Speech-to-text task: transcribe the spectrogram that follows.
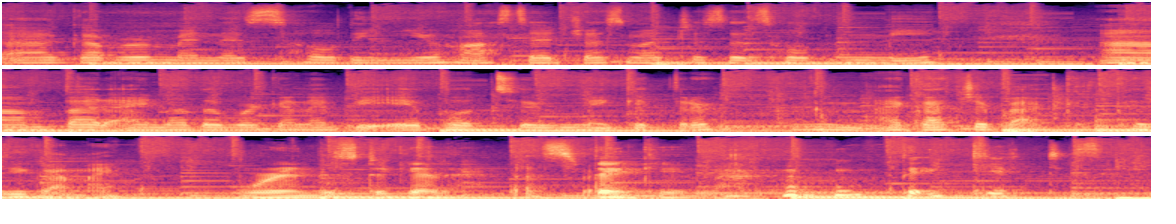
uh, government is holding you hostage as much as it's holding me, um, but I know that we're going to be able to make it through. And I got your back because you got mine. We're in this together. That's right. Thank you. thank you.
